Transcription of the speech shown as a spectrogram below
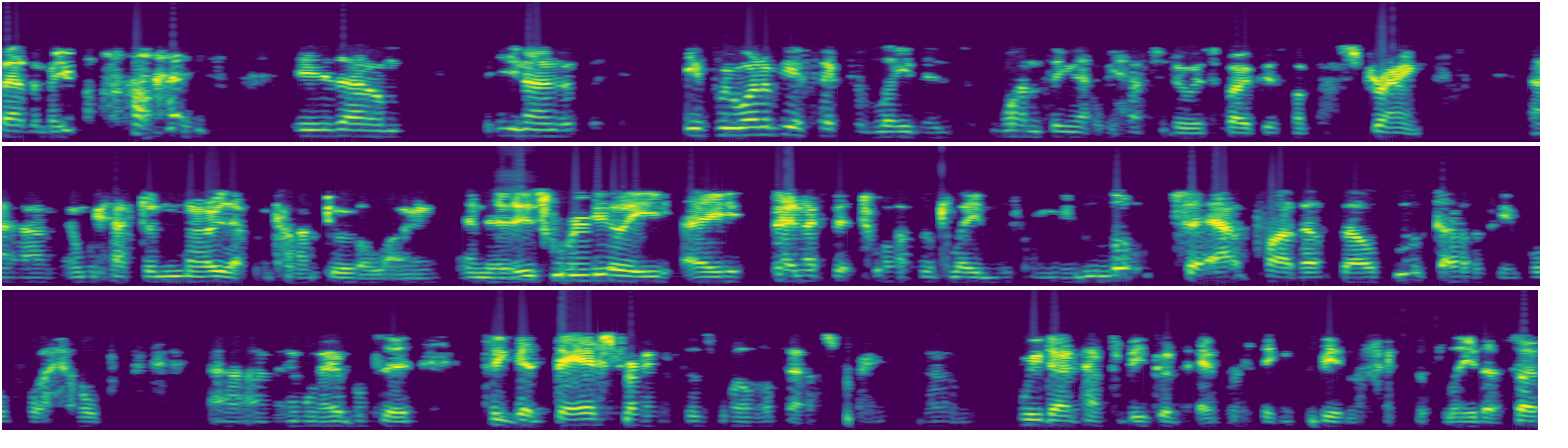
about the meat pies, is um, you know if we want to be effective leaders, one thing that we have to do is focus on our strengths. Um, and we have to know that we can't do it alone. And it is really a benefit to us as leaders when we look to outside ourselves, look to other people for help, um, and we're able to, to get their strengths as well as our strengths. Um, we don't have to be good at everything to be an effective leader. So,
